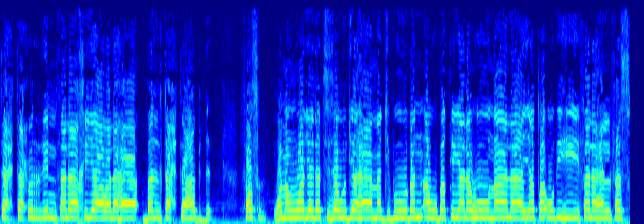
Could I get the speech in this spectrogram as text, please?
تحت حر فلا خيار لها بل تحت عبد. فصل. ومن وجدت زوجها مجبوبا أو بقي له ما لا يطأ به فلها الفسخ.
